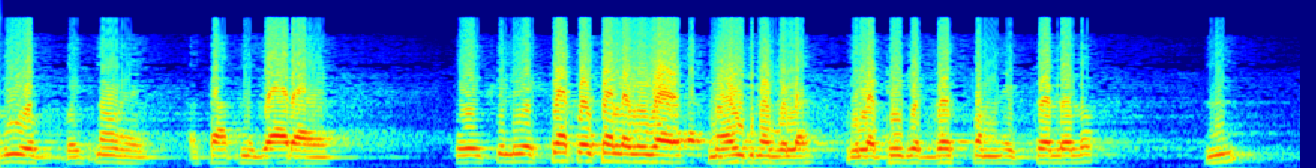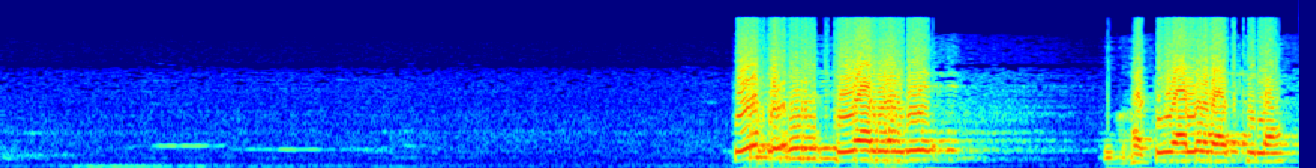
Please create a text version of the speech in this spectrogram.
भी वैष्णव है और साथ में जा रहा है। तो इसके लिए एक्स्ट्रा पैसा लगेगा? नाइक ने बोला बोला, ठीक है दस पन एक्स्ट्रा ले लो। हुँ? एक दिन शिवानंदे घटियाले रखिला कुकुर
